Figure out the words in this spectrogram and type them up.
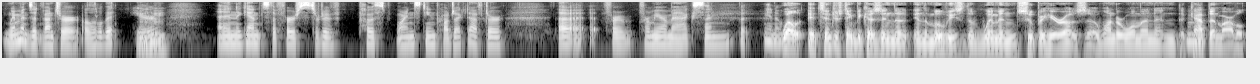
women's adventure a little bit here. Mhm. And again, it's the first sort of post Weinstein project after uh, for for Miramax, and but you know, well, it's interesting because in the in the movies, the women superheroes, uh, Wonder Woman and Mm-hmm. Captain Marvel,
